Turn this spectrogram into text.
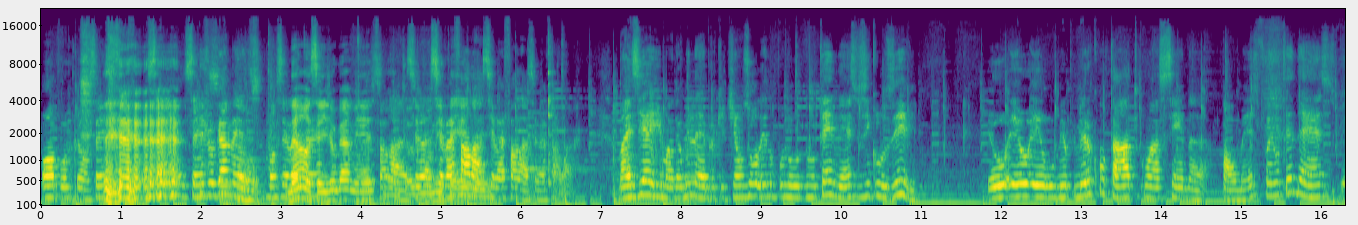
Ó, porcão, sem, sem, sem julgamentos. Você vai Não, ter- sem Vai julgamentos. falar, mano, você você vai falar, você vai falar, você vai falar. Mas e aí, mano, eu me lembro que tinha uns rolês no, no, no Tendências, inclusive, eu, eu, eu, meu primeiro contato com a cena palmeirense foi no Tendências, pô,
